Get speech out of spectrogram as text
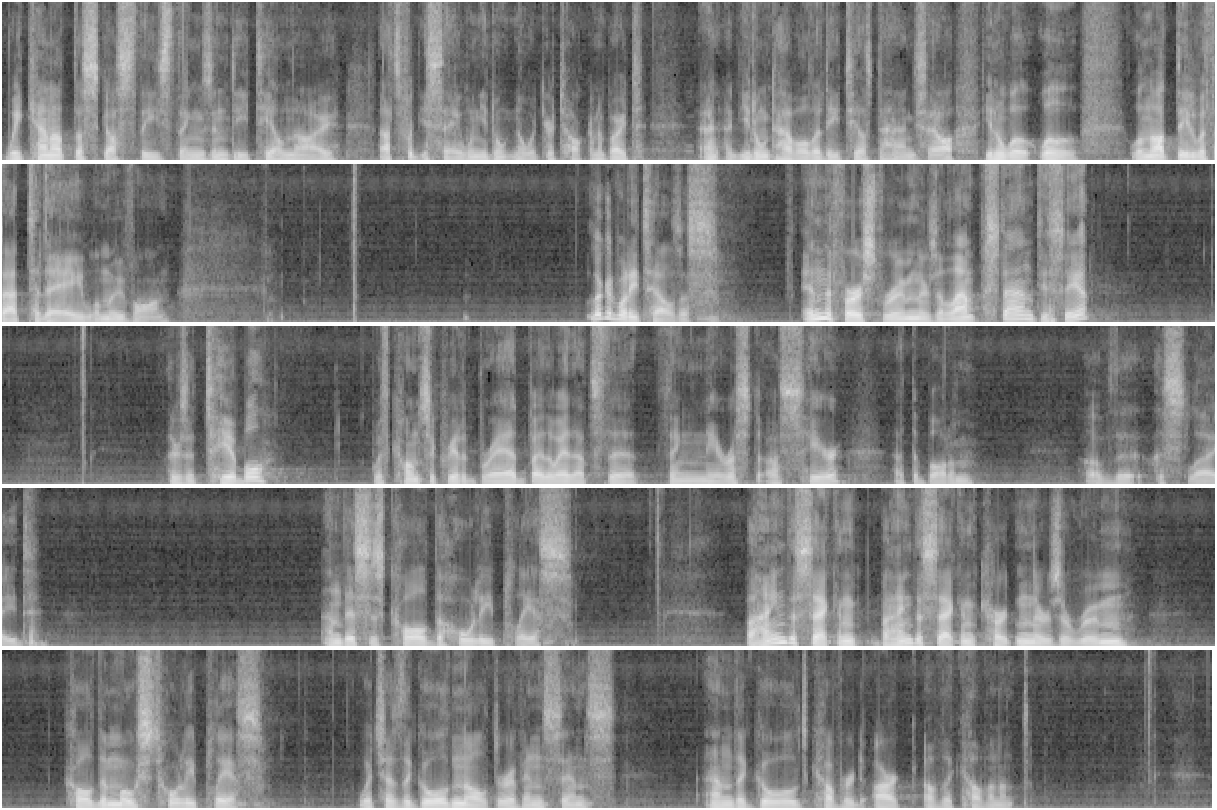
We cannot discuss these things in detail now. That's what you say when you don't know what you're talking about and you don't have all the details to hand. You say, oh, you know, we'll, we'll, we'll not deal with that today. We'll move on. Look at what he tells us. In the first room, there's a lampstand. Do you see it? There's a table with consecrated bread. By the way, that's the thing nearest us here at the bottom of the, the slide. And this is called the holy place. Behind the, second, behind the second curtain, there's a room called the most holy place, which has the golden altar of incense and the gold covered ark of the covenant.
